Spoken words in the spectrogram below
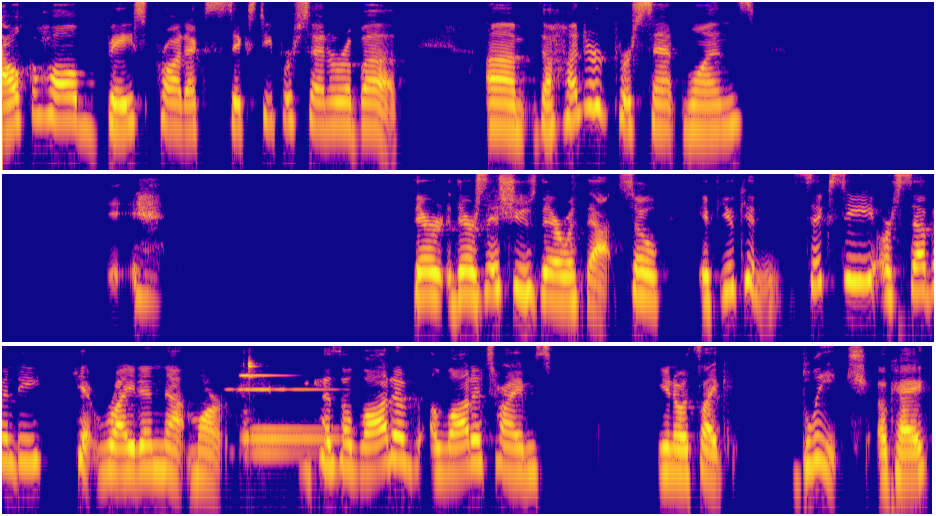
alcohol based products 60% or above. Um, the 100% ones there there's issues there with that. So if you can 60 or 70 hit right in that mark. Because a lot of a lot of times you know it's like bleach okay?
